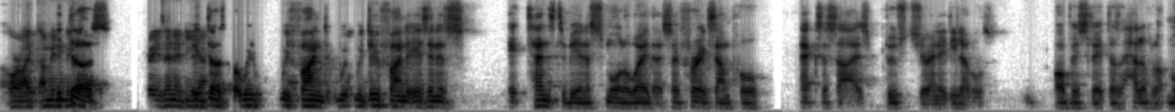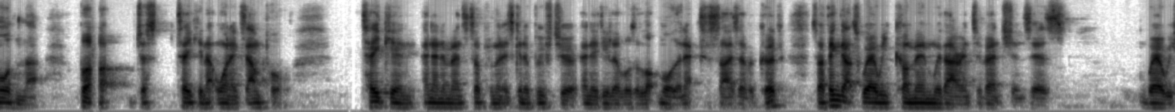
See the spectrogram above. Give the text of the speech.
or, like, I mean, it, it does. Raise NAD it does, but we, we find we, we do find it is in as it tends to be in a smaller way though. So, for example, exercise boosts your NAD levels obviously it does a hell of a lot more than that. But just taking that one example, taking an NMN supplement is going to boost your NAD levels a lot more than exercise ever could. So I think that's where we come in with our interventions is where we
